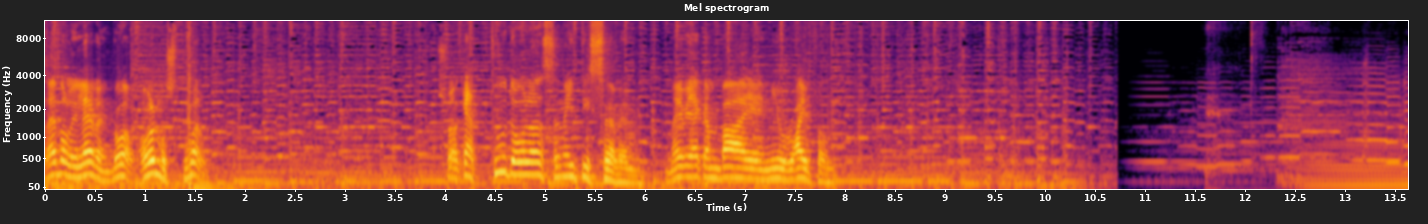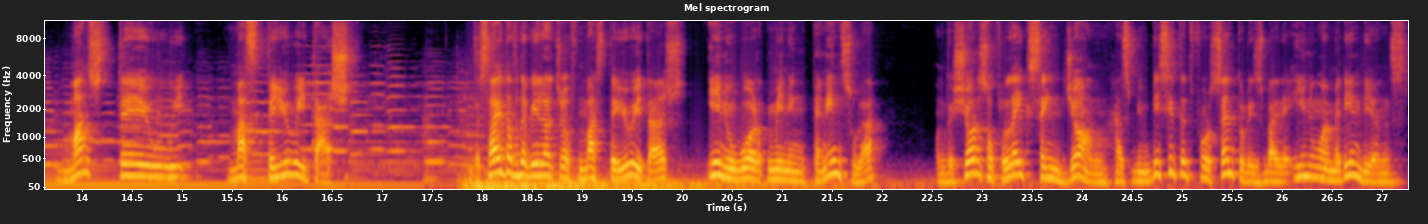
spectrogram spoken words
Level 11, well, almost 12. So I got $2.87. Maybe I can buy a new rifle. Mashteuiatsh. The site of the village of Mashteuiatsh, Innu word meaning peninsula, on the shores of Lake St. John has been visited for centuries by the Innu Amerindians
